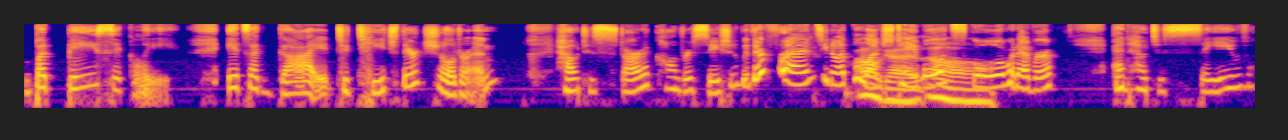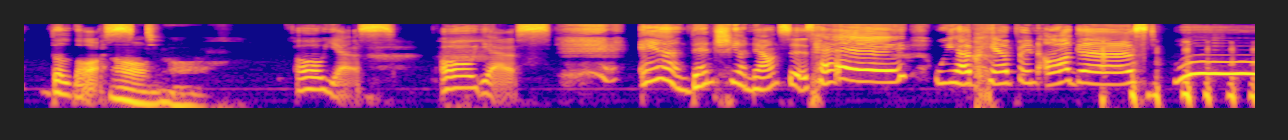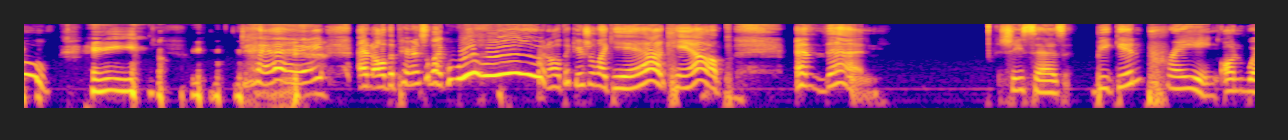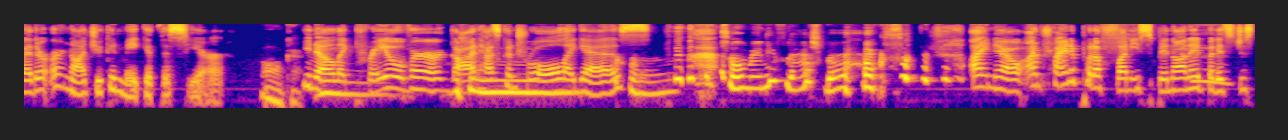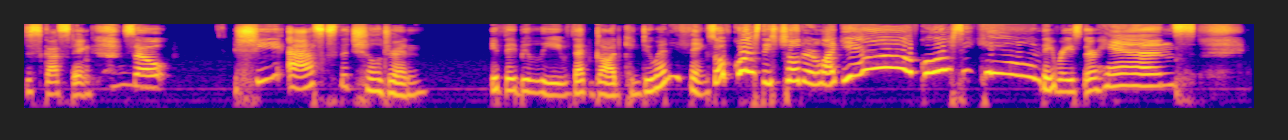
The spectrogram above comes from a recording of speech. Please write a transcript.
but basically, it's a guide to teach their children how to start a conversation with their friends, you know, at the Oh, lunch God. table at Oh. school or whatever, and how to save the lost. oh, no. Oh, yes. Oh, yes. And then she announces, hey, we have camp in August. Woo! Hey. Hey. And all the parents are like, woohoo. And all the kids are like, yeah, camp. And then she says, begin praying on whether or not you can make it this year. Oh, okay. You know, like pray over, God has control, I guess. so many flashbacks. I know. I'm trying to put a funny spin on it, but it's just disgusting. So she asks the children if they believe that God can do anything. So, of course, these children are like, yeah, of course he can. They raise their hands.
